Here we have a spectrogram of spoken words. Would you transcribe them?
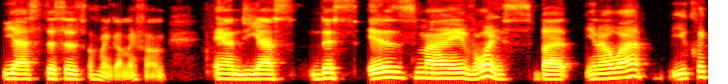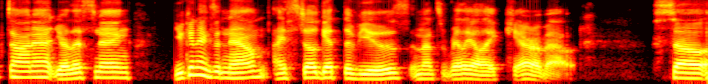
yes, this is, oh my God, my phone. And yes, this is my voice, but you know what? You clicked on it, you're listening you can exit now. I still get the views, and that's really all I care about. So,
